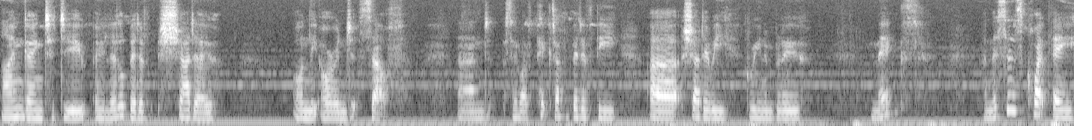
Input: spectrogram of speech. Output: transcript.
I'm going to do a little bit of shadow on the orange itself. And so I've picked up a bit of the uh, shadowy green and blue mix. And this is quite a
